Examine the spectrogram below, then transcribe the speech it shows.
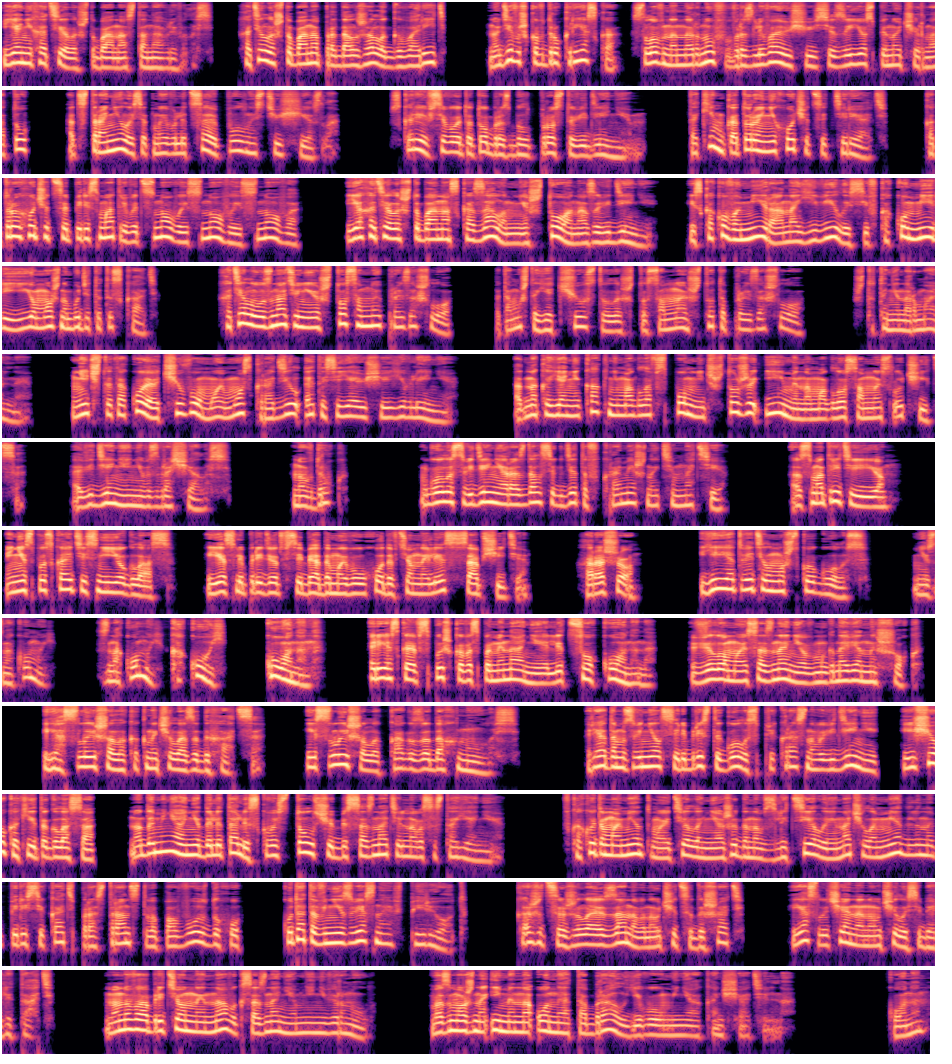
Я не хотела, чтобы она останавливалась. Хотела, чтобы она продолжала говорить, но девушка вдруг резко, словно нырнув в разливающуюся за ее спиной черноту, отстранилась от моего лица и полностью исчезла. Скорее всего, этот образ был просто видением. Таким, которое не хочется терять которую хочется пересматривать снова и снова и снова. Я хотела, чтобы она сказала мне, что она за видение, из какого мира она явилась и в каком мире ее можно будет отыскать. Хотела узнать у нее, что со мной произошло, потому что я чувствовала, что со мной что-то произошло, что-то ненормальное. Нечто такое, от чего мой мозг родил это сияющее явление. Однако я никак не могла вспомнить, что же именно могло со мной случиться а видение не возвращалось. Но вдруг голос видения раздался где-то в кромешной темноте. «Осмотрите ее и не спускайте с нее глаз. Если придет в себя до моего ухода в темный лес, сообщите». «Хорошо». Ей ответил мужской голос. Незнакомый? Знакомый? Какой? Конан. Резкая вспышка воспоминания, лицо Конана, ввело мое сознание в мгновенный шок. Я слышала, как начала задыхаться, и слышала, как задохнулась. Рядом звенел серебристый голос прекрасного видения и еще какие-то голоса, но до меня они долетали сквозь толщу бессознательного состояния. В какой-то момент мое тело неожиданно взлетело и начало медленно пересекать пространство по воздуху куда-то в неизвестное вперед. Кажется, желая заново научиться дышать, я случайно научила себя летать. Но новообретенный навык сознания мне не вернул. Возможно, именно он и отобрал его у меня окончательно. Конан?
